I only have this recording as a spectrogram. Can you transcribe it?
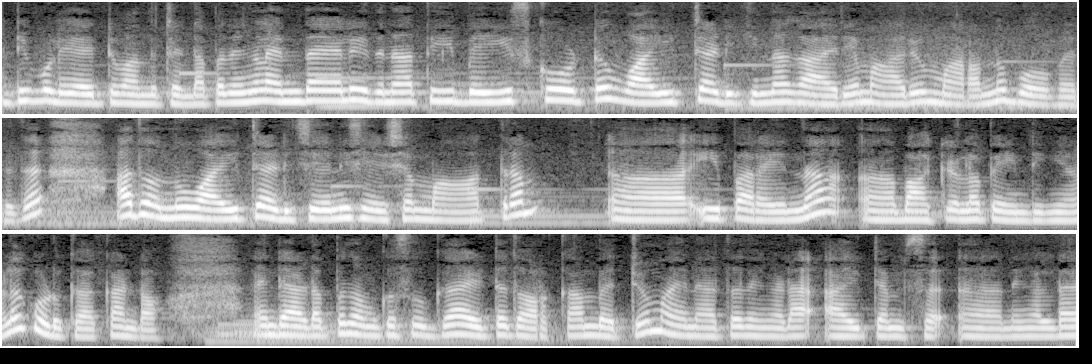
അടിപൊളിയായിട്ട് വന്നിട്ടുണ്ട്. അപ്പോൾ നിങ്ങൾ എന്തായാലും ഇതിനകത്ത് ഈ ബേസ് കോട്ട് വൈറ്റ് അടിക്കുന്ന കാര്യം ആരും മറന്നു പോകരുത്. അതൊന്ന് വൈറ്റ് അടിച്ചതിന് ശേഷം മാത്രം ഈ പറയുന്ന ബാക്കിയുള്ള പെയിന്റിങ്ങുകൾ കൊടുക്കുക കണ്ടോ? അതിന്റെ അടപ്പ് നമുക്ക് സുഖമായിട്ട് തുറക്കാൻ പറ്റും. അതിനകത്ത് നിങ്ങളുടെ ഐറ്റംസ് നിങ്ങളുടെ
